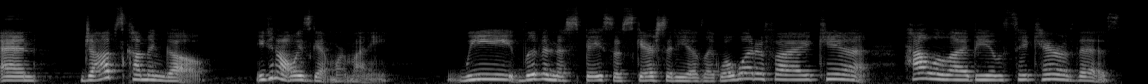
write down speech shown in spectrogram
And jobs come and go. You can always get more money. We live in this space of scarcity of like, well, what if I can't? How will I be able to take care of this?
